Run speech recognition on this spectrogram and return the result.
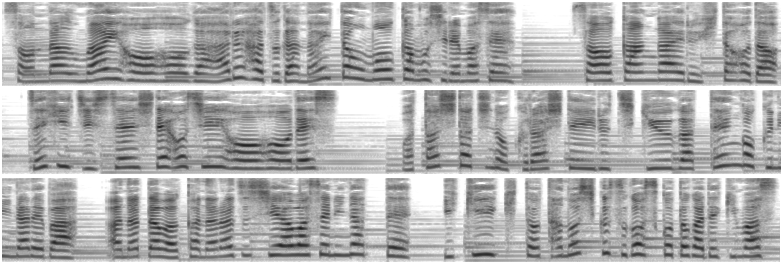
そんなうまい方法があるはずがないと思うかもしれません。そう考える人ほどぜひ実践してほしい方法です。私たちの暮らしている地球が天国になれば、あなたは必ず幸せになって生き生きと楽しく過ごすことができます。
